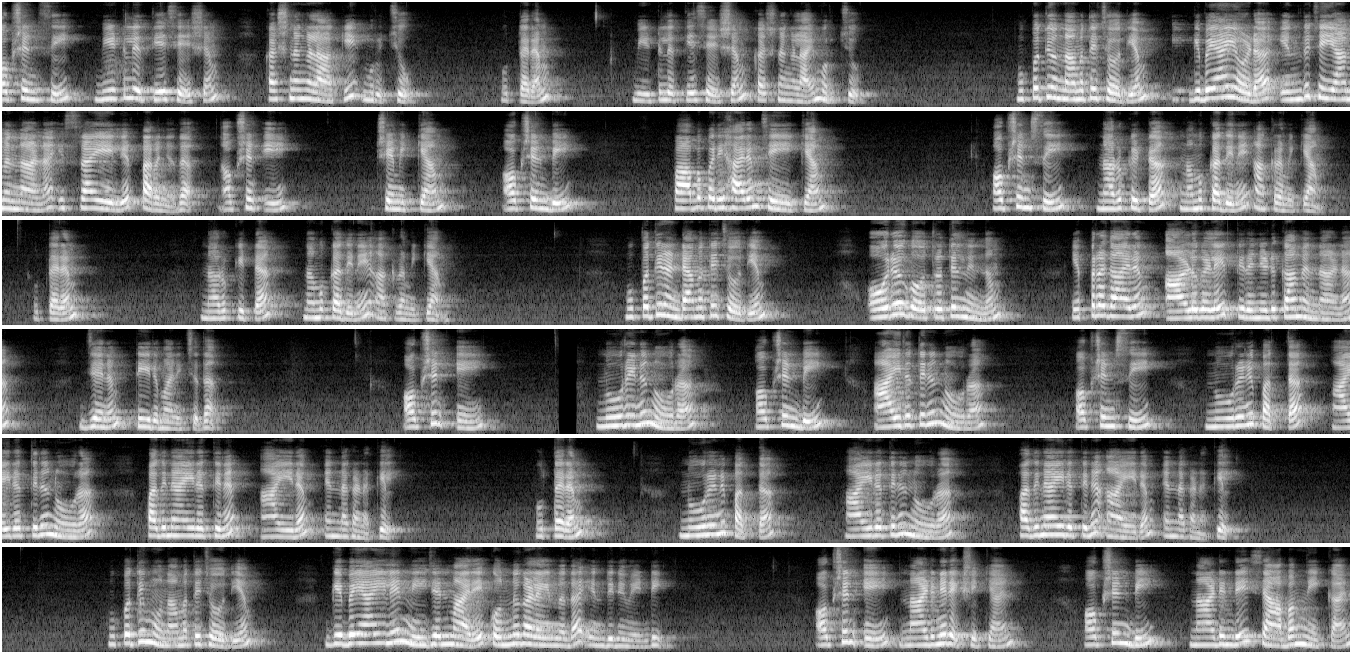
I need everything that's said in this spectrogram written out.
ഓപ്ഷൻ സി വീട്ടിലെത്തിയ ശേഷം കഷ്ണങ്ങളാക്കി മുറിച്ചു. ഉത്തരം വീട്ടിലെത്തിയ ശേഷം കഷ്ണങ്ങളായി മുറിച്ചു. മുപ്പത്തിയൊന്നാമത്തെ ചോദ്യം ഗിബയായോട് എന്തു ചെയ്യാമെന്നാണ് ഇസ്രായേലിയർ പറഞ്ഞത്. ഓപ്ഷൻ എ ക്ഷമിക്കാം. ഓപ്ഷൻ ബി പാപപരിഹാരം ചെയ്യിക്കാം. ഓപ്ഷൻ സി നറുക്കിട്ട് നമുക്കതിനെ ആക്രമിക്കാം. ഉത്തരം നറുക്കിട്ട് നമുക്കതിനെ ആക്രമിക്കാം. മുപ്പത്തിരണ്ടാമത്തെ ചോദ്യം. ഓരോ ഗോത്രത്തിൽ നിന്നും എപ്രകാരം ആളുകളെ തിരഞ്ഞെടുക്കാമെന്നാണ് ജനം തീരുമാനിച്ചത്. ഓപ്ഷൻ എ നൂറിന് നൂറ്. ഓപ്ഷൻ ബി ആയിരത്തിന് നൂറ്. ഓപ്ഷൻ സി നൂറിന് പത്ത് ആയിരത്തിന് നൂറ് പതിനായിരത്തിന് ആയിരം എന്ന കണക്കിൽ. ഉത്തരം നൂറിന് പത്ത് ആയിരത്തിന് നൂറ് പതിനായിരത്തിന് ആയിരം എന്ന കണക്കിൽ. മുപ്പത്തി മൂന്നാമത്തെ ചോദ്യം ഗിബയായിലെ നീചന്മാരെ കൊന്നുകളയുന്നത് എന്തിനു വേണ്ടി? ഓപ്ഷൻ എ നാടിനെ രക്ഷിക്കാൻ. ഓപ്ഷൻ ബി നാടിന്റെ ശാപം നീക്കാൻ.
